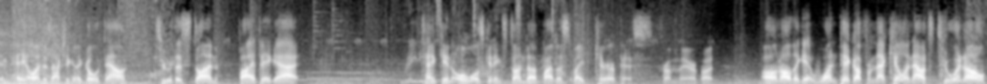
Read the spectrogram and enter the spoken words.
Impale and is actually going to go down to the stun by Big At. Tenkin almost getting stunned up by the spiked Carapace from there, but all in all, they get one pickup from that kill, and now it's 2-0,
